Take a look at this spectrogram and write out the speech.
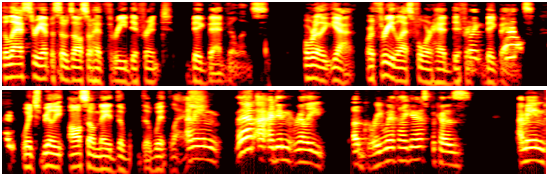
The last three episodes also had three different big bad villains. Or really yeah or three of the last four had different like, big bads well, which really also made the the whiplash. I mean that i didn't really agree with i guess because i mean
